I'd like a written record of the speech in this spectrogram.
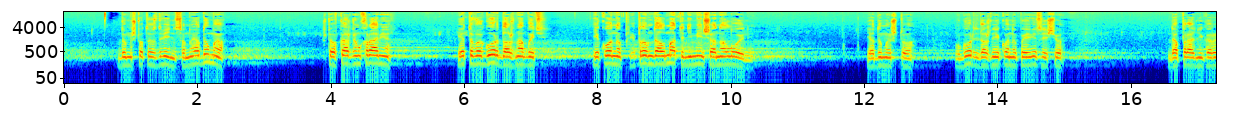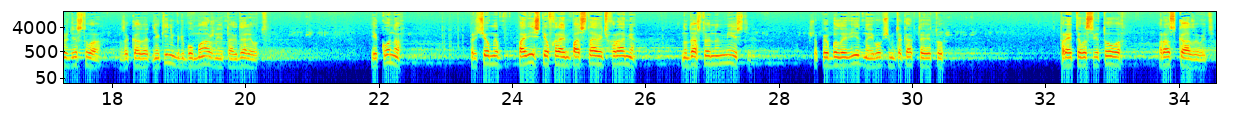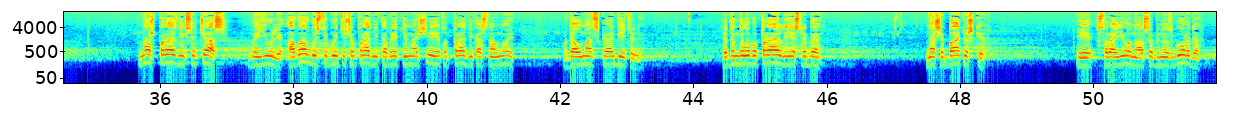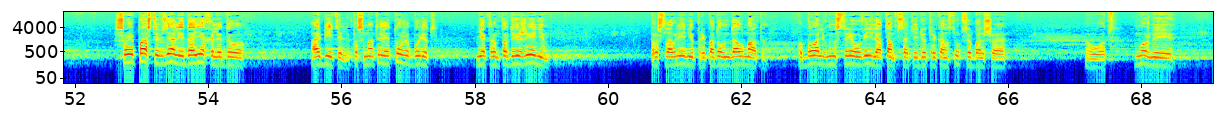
Думаю, что-то сдвинется. Но я думаю, что в каждом храме этого города должна быть икона преподобного Далмата не меньше аналойной. Я думаю, что в городе должны иконы появиться еще до праздника Рождества. Заказать не какие-нибудь бумажные и так далее. Вот. Икона, причем мы повесить ее в храме, поставить в храме на достойном месте, чтобы ее было видно и, в общем-то, как-то эту, про этого святого рассказывать. Наш праздник сейчас, в июле, а в августе будет еще праздник обретения мощей, и этот праздник основной в Далматской обители. Я думаю, было бы правильно, если бы наши батюшки и с района, особенно с города, свои пасты взяли и доехали до обители. Посмотрели, тоже будет некоторым продвижением прославлению преподобного Далмата – Побывали в монастыре, увидели, а там, кстати, идет реконструкция большая. Вот. Можно и,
